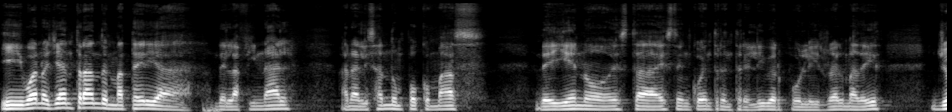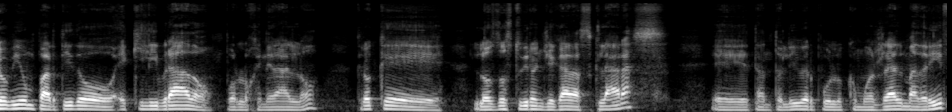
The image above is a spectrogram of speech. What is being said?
Y bueno, ya entrando en materia de la final, analizando un poco más de lleno esta, este encuentro entre Liverpool y Real Madrid, yo vi un partido equilibrado por lo general, ¿no? Creo que los dos tuvieron llegadas claras, eh, tanto Liverpool como el Real Madrid.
